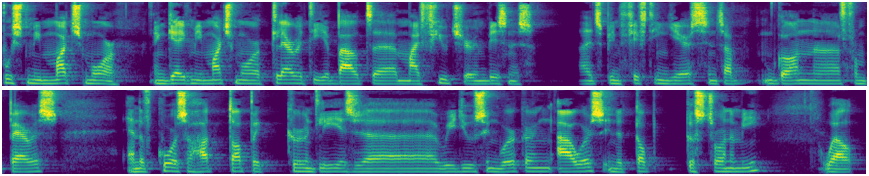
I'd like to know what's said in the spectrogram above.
pushed me much more and gave me much more clarity about uh, my future in business. Uh, it's been 15 years since I've gone uh, from Paris. And of course, a hot topic currently is uh, reducing working hours in the top gastronomy. Well,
